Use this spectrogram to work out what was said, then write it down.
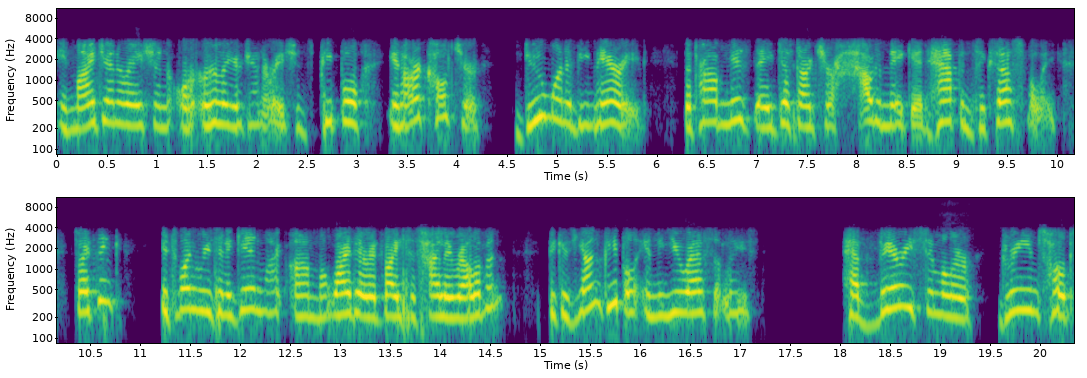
in my generation or earlier generations. People in our culture do want to be married. The problem is they just aren't sure how to make it happen successfully. So I think it's one reason, again, like um, why their advice is highly relevant, because young people in the U.S. at least have very similar dreams, hopes,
